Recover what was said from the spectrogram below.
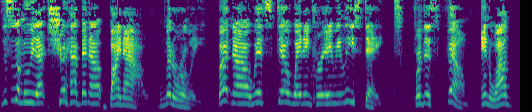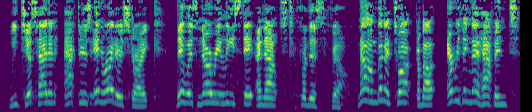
This is a movie that should have been out by now. Literally. But no, we're still waiting for a release date for this film. And while we just had an actors and writers strike, there was no release date announced for this film. Now I'm gonna talk about everything that happened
